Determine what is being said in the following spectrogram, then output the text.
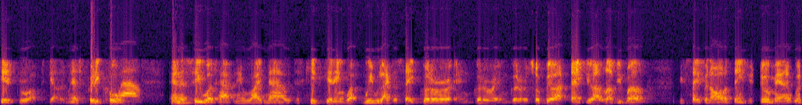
kids grow up together, man. It's pretty cool. Wow. And to see what's happening right now, it just keeps getting what we would like to say gooder and gooder and gooder. So, Bill, I thank you. I love you, brother. Be safe in all the things you do, man. And we're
